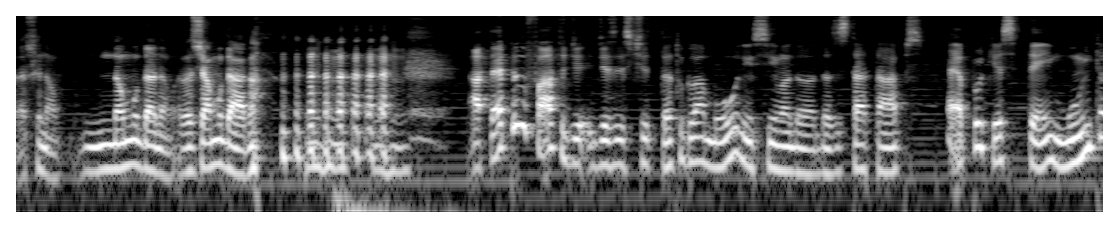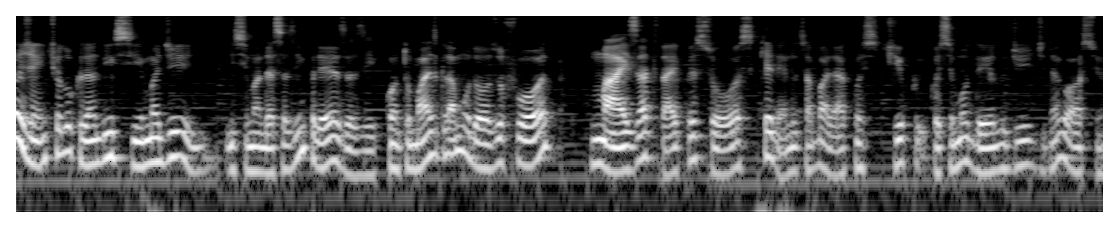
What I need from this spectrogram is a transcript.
acho que não, não mudarão, elas já mudaram. Uhum, uhum. Até pelo fato de, de existir tanto glamour em cima da, das startups é porque se tem muita gente lucrando em cima de em cima dessas empresas e quanto mais glamuroso for, mais atrai pessoas querendo trabalhar com esse tipo, com esse modelo de, de negócio.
